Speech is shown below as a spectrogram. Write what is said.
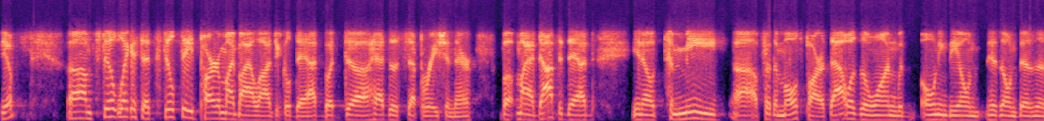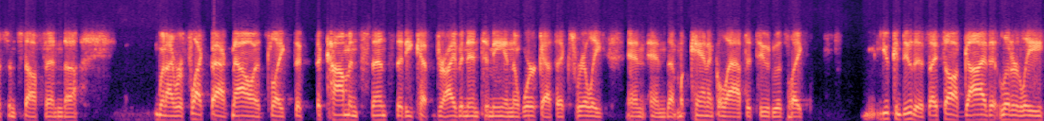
Yep. Um, still, like I said, still stayed part of my biological dad, but uh, had the separation there. But my adopted dad, you know, to me, uh, for the most part, that was the one with owning the own his own business and stuff. And uh, when I reflect back now, it's like the, the common sense that he kept driving into me and the work ethics really, and, and the mechanical aptitude was like, you can do this. I saw a guy that literally,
